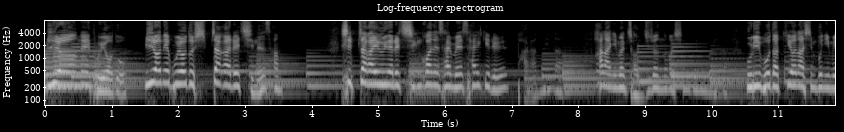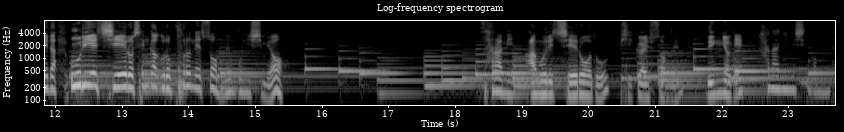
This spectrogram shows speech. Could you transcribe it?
미련해 보여도 미련해 보여도 십자가를 지는 삶, 십자가의 은혜를 증거하는 삶을 살기를 바랍니다. 하나님은 전지전능하신 분입니다. 우리보다 뛰어나신 분입니다. 우리의 지혜로 생각으로 풀어낼 수 없는 분이시며 사람이 아무리 지혜로워도 비교할 수 없는 능력의 하나님이신 겁니다.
